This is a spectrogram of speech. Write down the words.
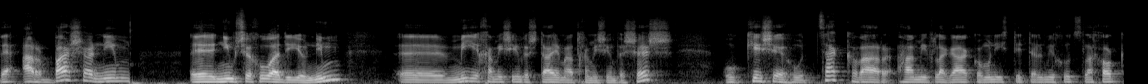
וארבע שנים אה, נמשכו הדיונים, אה, מ-52 עד 56, וכשהוצא כבר המפלגה הקומוניסטית אל מחוץ לחוק,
